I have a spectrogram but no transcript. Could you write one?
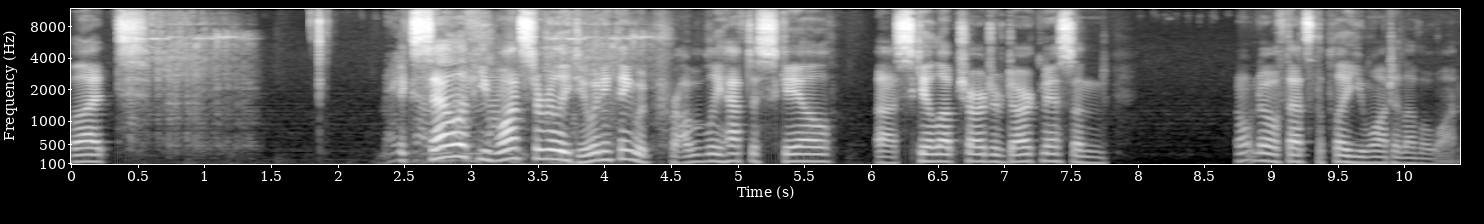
but Excel, if he wants to really do anything, would probably have to scale, uh, skill up Charge of Darkness, and I don't know if that's the play you want at level one.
